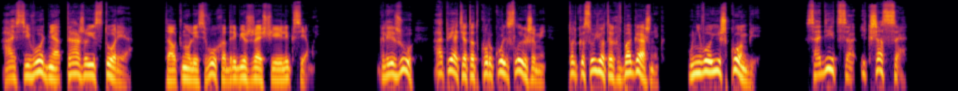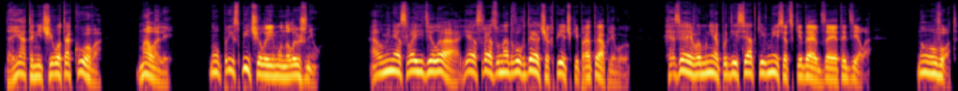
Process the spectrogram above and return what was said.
А сегодня та же история. Толкнулись в ухо дребезжащие лексемы. Гляжу, опять этот куркуль с лыжами, только сует их в багажник. У него ишь комби. Садится и к шоссе. Да я-то ничего такого. Мало ли. Ну, приспичило ему на лыжню. А у меня свои дела, я сразу на двух дачах печки протапливаю. Хозяева мне по десятке в месяц кидают за это дело. Ну вот.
